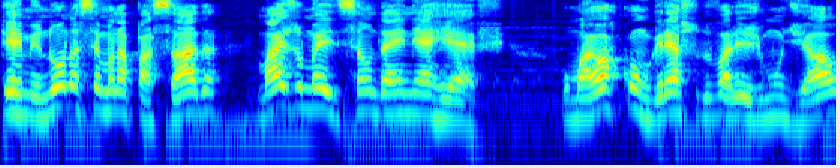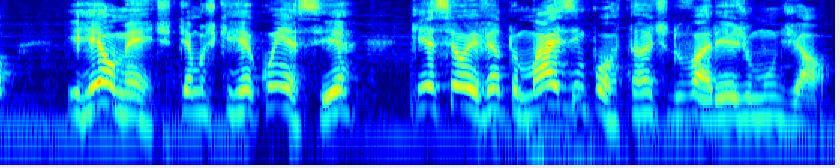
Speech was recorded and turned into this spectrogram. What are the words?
Terminou na semana passada mais uma edição da NRF, o maior congresso do varejo mundial, e realmente temos que reconhecer que esse é o evento mais importante do varejo mundial.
